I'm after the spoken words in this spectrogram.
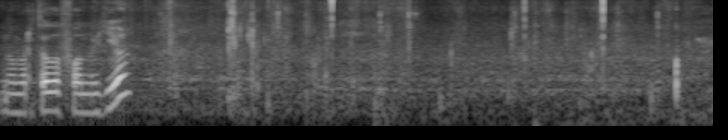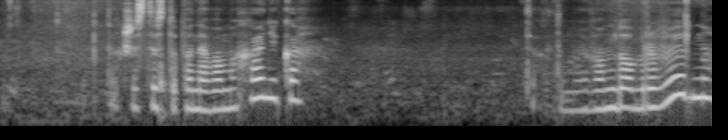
Номер телефону є. Так, шестиступенева механіка. Так, думаю, вам добре видно.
